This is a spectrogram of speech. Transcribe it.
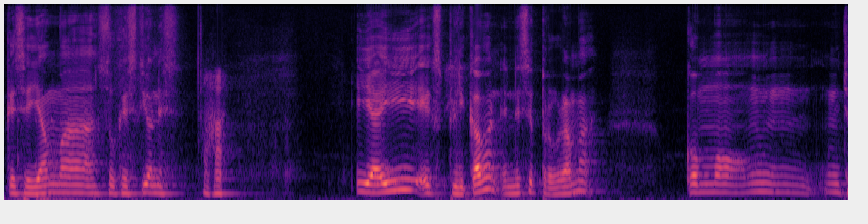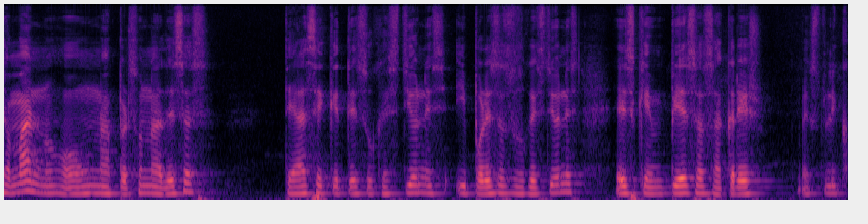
que se llama Sugestiones. Ajá. Y ahí explicaban en ese programa cómo un, un chamán ¿no? o una persona de esas te hace que te sugestiones y por esas sugestiones es que empiezas a creer. ¿Me explico?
